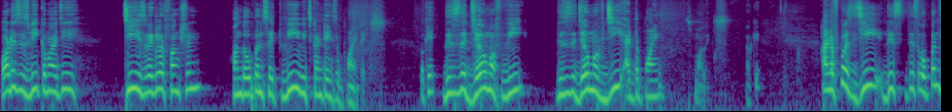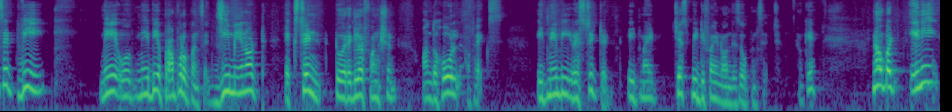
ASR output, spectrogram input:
What is this v comma g? G is regular function on the open set v which contains a point x. Okay? This is the germ of v. This is the germ of g at the point small x. Okay? And of course g this this open set v may may be a proper open set. G may not extend to a regular function on the whole of X. It may be restricted. It might just be defined on this open set. Okay. Now but any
